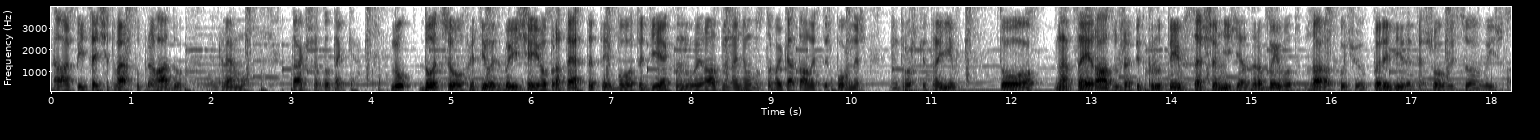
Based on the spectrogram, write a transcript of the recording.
54-ту бригаду окремо. Так що то таке. Ну, до цього хотілося б ще його протестити, бо тоді, як минулий раз ми на ньому з тобою катались, ти ж помниш, він трошки траїв, то на цей раз уже підкрутив все, що міг, я зробив. От зараз хочу перевірити, що з цього вийшло.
